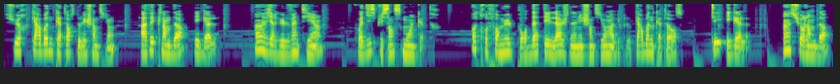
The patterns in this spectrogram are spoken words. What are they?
sur carbone 14 de l'échantillon, avec lambda égale 1,21 fois 10 puissance moins 4. Autre formule pour dater l'âge d'un échantillon avec le carbone 14, T égale 1 sur lambda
